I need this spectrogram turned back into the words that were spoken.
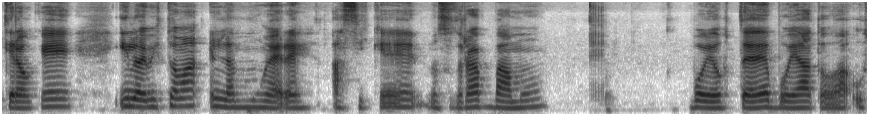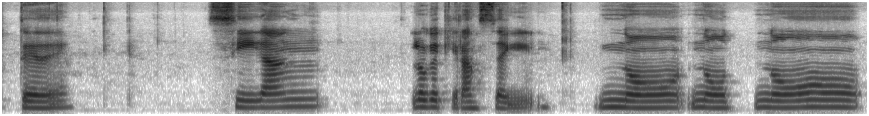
creo que, y lo he visto más en las mujeres, así que nosotras vamos, voy a ustedes, voy a todas ustedes, sigan lo que quieran seguir. No, no, no,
